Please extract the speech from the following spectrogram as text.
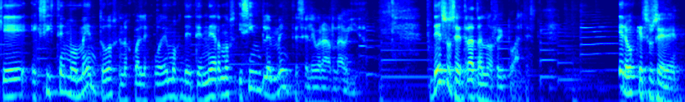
que existen momentos en los cuales podemos detenernos y simplemente celebrar la vida. De eso se tratan los rituales. Pero, ¿qué sucede?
